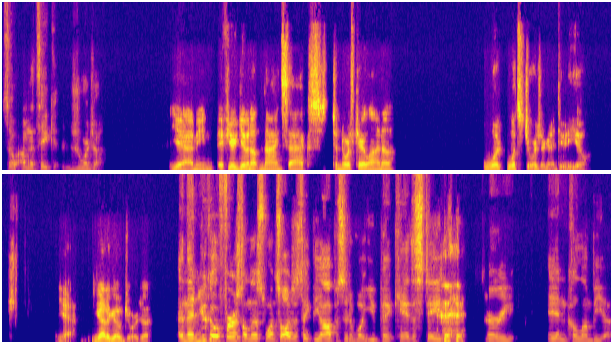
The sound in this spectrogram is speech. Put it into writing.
So I'm going to take Georgia. Yeah, I mean, if you're giving up nine sacks to North Carolina, what what's Georgia going to do to you? Yeah, you got to go Georgia. And then you go first on this one, so I'll just take the opposite of what you pick. Kansas State, Missouri, in Columbia.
